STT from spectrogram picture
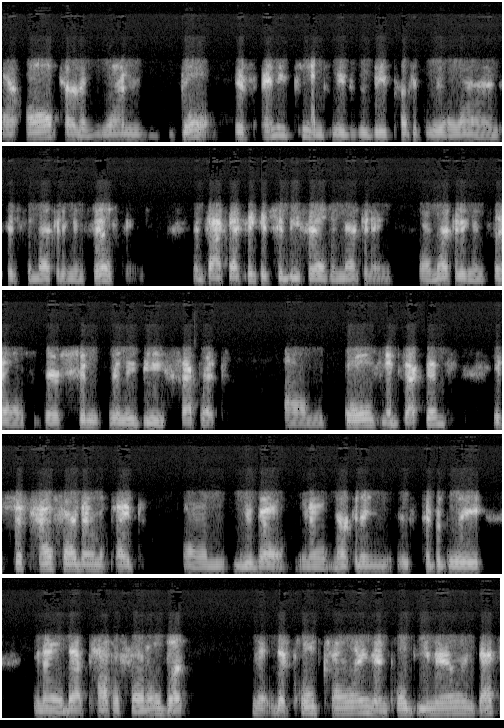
are all part of one goal. If any teams need to be perfectly aligned, it's the marketing and sales teams. In fact, I think it should be sales and marketing or marketing and sales. There shouldn't really be separate um, goals and objectives. It's just how far down the pipe um, you go. You know, marketing is typically, you know, that top of funnel, but you know, the cold calling and cold emailing, that's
